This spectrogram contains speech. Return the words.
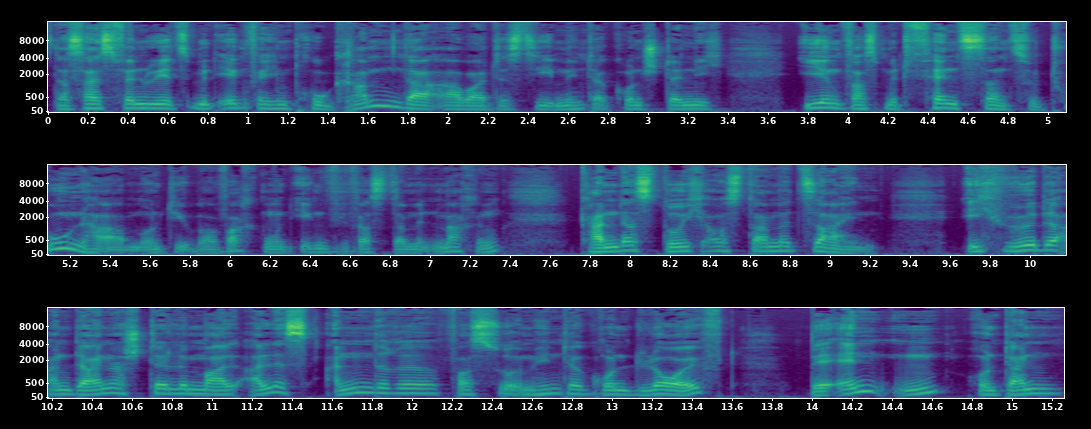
das heißt, wenn du jetzt mit irgendwelchen Programmen da arbeitest, die im Hintergrund ständig irgendwas mit Fenstern zu tun haben und die überwachen und irgendwie was damit machen, kann das durchaus damit sein. Ich würde an deiner Stelle mal alles andere, was so im Hintergrund läuft, beenden und dann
